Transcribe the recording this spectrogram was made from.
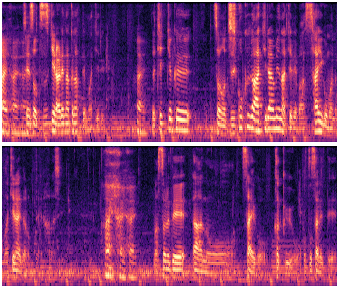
はいはいはい。戦争を続けられなくなって負ける。はい。で結局その自国が諦めなければ最後まで負けないだろうみたいな話、はいはいはい。まあ、それであの最後核を落とされて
